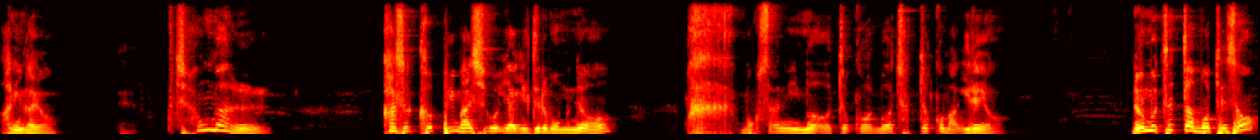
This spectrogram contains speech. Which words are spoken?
아닌가요? 예. 정말 가서 커피 마시고 이야기를 들어보면요. 막 목사님 뭐 어떻고 뭐 저떻고 막 이래요. 너무 듣다 못해서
